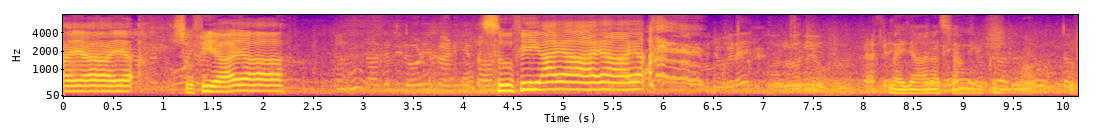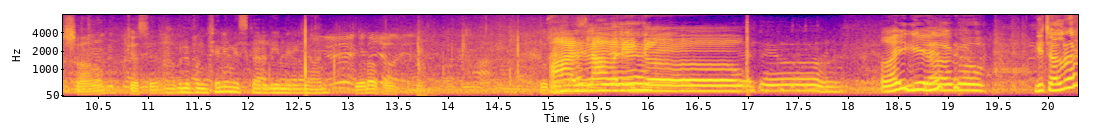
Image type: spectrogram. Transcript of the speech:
आया आया सूफी आया सूफी आया आया आया। मैं जान अस्सलाम वालेकुम कैसे? आपने फ़ंक्शन ही मिस कर दिया मेरी जान। केड़ा अस्सलाम वालेकुम आई गया ये चल रहा है?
